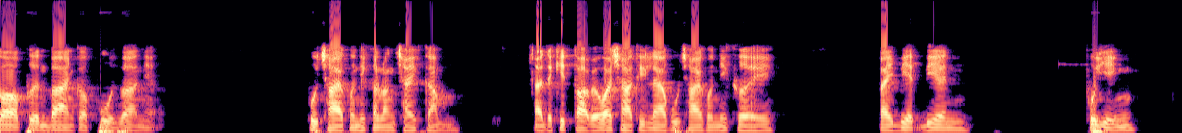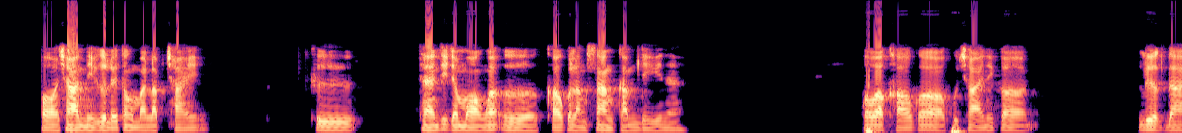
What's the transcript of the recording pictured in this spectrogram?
ก็เพื่อนบ้านก็พูดว่าเนี่ย ผู้ชายคนนี้กำลังใช้กรรม อาจจะคิดต่อไปว่าชาติที่แล้วผู้ชายคนนี้เคย ไปเบียดเบียน ผู้หญิง พอชาตินี้ก็เลยต้องมารับใช้ คือแทนที่จะมองว่า เออ เขากำลังสร้างกรรมดีนะ เพราะว่าเขาก็ผู้ชายนี่ก็เลือกได้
